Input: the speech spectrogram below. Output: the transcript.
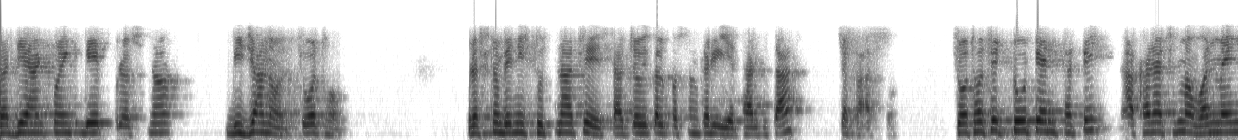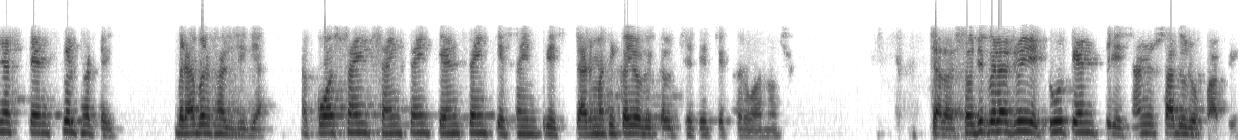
સ્વાધ્યાય આઠ પોઈન્ટ બે પ્રશ્ન, બીજાનો ચોથો. પ્રશ્ન બે ની સૂચના છે, સાચો વિકલ્પ પસંદ કરી યથાર્થતા ચકાસો. ચોથો છે ટુ ટેન થર્ટી આખાના છેદમાં one minus ten scale thirty બરાબર ખાલી જગ્યા. Cos sine sine sine ten sine કે સાઇન ત્રીસ. ચારમાંથી કયો વિકલ્પ છે તે ચેક કરવાનો છે. ચાલો, સૌથી પહેલા જોઈએ ટુ ટેન ત્રીસ. આનું સાદું રૂપ આપીએ.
